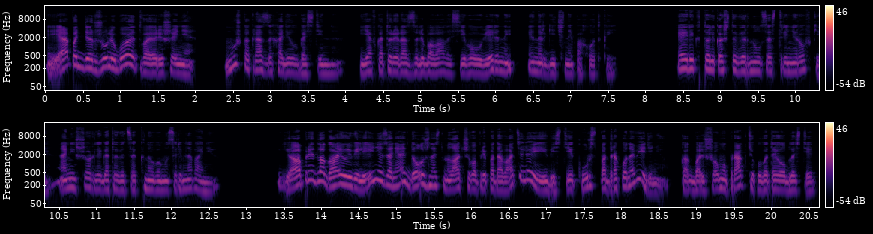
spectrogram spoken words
«Я поддержу любое твое решение». Муж как раз заходил в гостиную. Я в который раз залюбовалась его уверенной, энергичной походкой. Эрик только что вернулся с тренировки, они с Шорли готовятся к новому соревнованию. «Я предлагаю Эвелине занять должность младшего преподавателя и вести курс по драконоведению, как большому практику в этой области.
